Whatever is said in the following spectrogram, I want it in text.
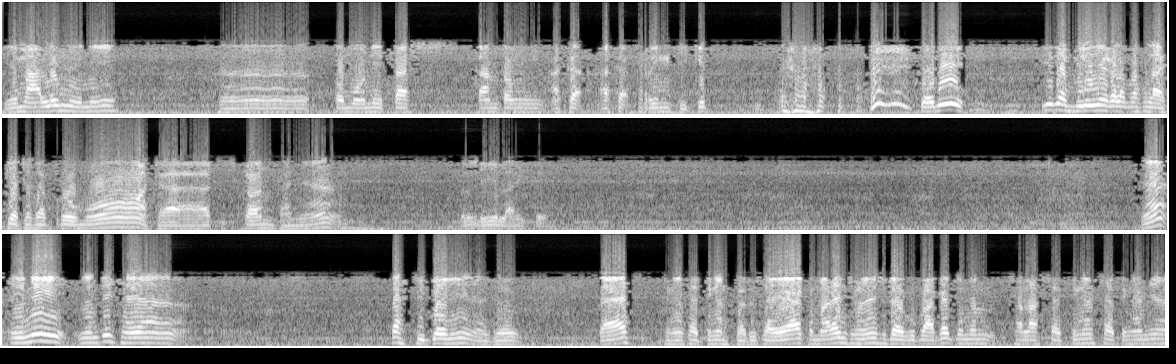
Ya maklum ini eh, komunitas kantong agak agak kering dikit. Jadi kita belinya kalau pas lagi ada promo ada diskon banyak belilah itu. Ya ini nanti saya tes juga nih aja tes dengan settingan baru saya. Kemarin sebenarnya sudah aku pakai cuman salah settingan settingannya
